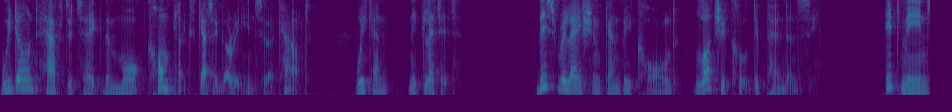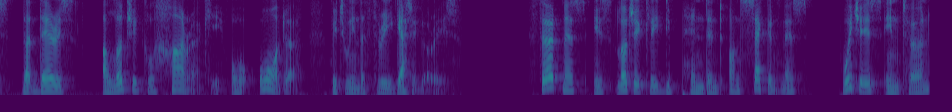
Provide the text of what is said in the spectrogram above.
we don't have to take the more complex category into account. We can neglect it. This relation can be called logical dependency. It means that there is a logical hierarchy or order between the three categories. Thirdness is logically dependent on secondness, which is in turn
